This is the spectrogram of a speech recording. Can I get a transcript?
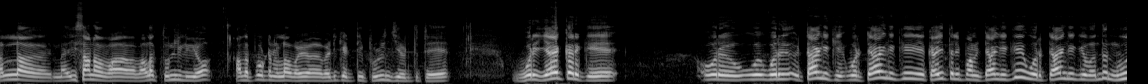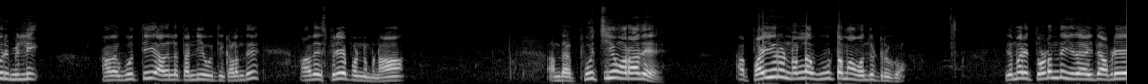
நல்ல நைஸான வ வள துணிலையோ அதை போட்டு நல்லா வ- வடிகட்டி புழிஞ்சு எடுத்துகிட்டு ஒரு ஏக்கருக்கு ஒரு ஒ- ஒரு டேங்குக்கு ஒரு டேங்குக்கு கைத்தளிப்பான டேங்குக்கு ஒரு டேங்குக்கு வந்து நூறு மில்லி அதை ஊற்றி அதில் தண்ணியை ஊற்றி கலந்து அதை ஸ்ப்ரே பண்ணோம்னா அந்த பூச்சியும் வராது. பயிரும் நல்லா ஊட்டமாக வந்துட்டுருக்கும். இது மாதிரி தொடர்ந்து இதை இதை அப்படியே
